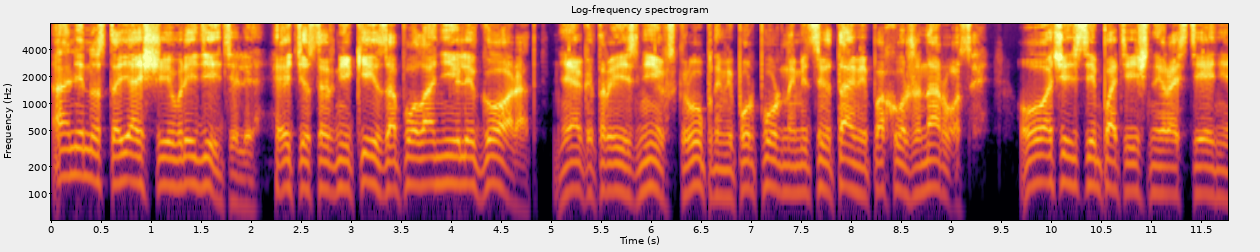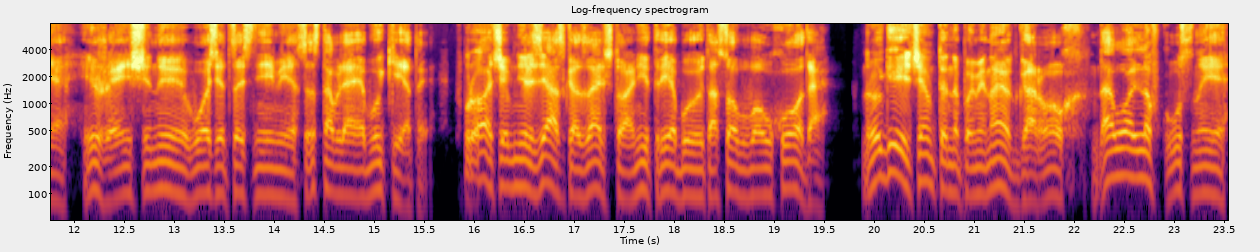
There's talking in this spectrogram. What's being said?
«Они настоящие вредители. Эти сорняки заполонили город. Некоторые из них с крупными пурпурными цветами похожи на розы. Очень симпатичные растения, и женщины возятся с ними, составляя букеты. Впрочем, нельзя сказать, что они требуют особого ухода. Другие чем-то напоминают горох, довольно вкусные.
